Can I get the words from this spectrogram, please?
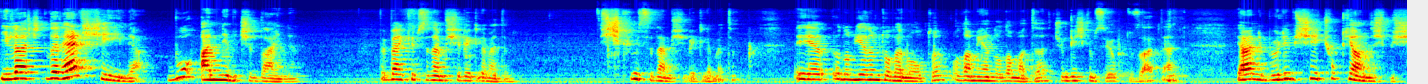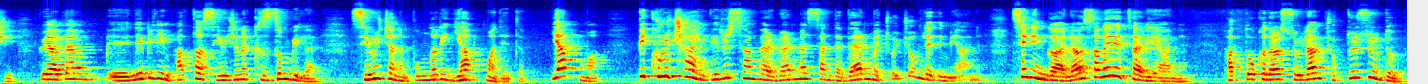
ilaçlar her şeyiyle. Bu annem için de aynı. Ve ben kimseden bir şey beklemedim. Hiç kimseden bir şey beklemedim. E, onun yanımda olan oldu. Olamayan olamadı. Çünkü hiç kimse yoktu zaten. Yani böyle bir şey çok yanlış bir şey. Veya ben e, ne bileyim hatta Sevilcan'a kızdım bile. Sevilcan'ım bunları yapma dedim. Yapma. Bir kuru çay verirsen ver, vermezsen de verme çocuğum dedim yani. Senin gala sana yeter yani. Hatta o kadar söylen çok da üzüldüm.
